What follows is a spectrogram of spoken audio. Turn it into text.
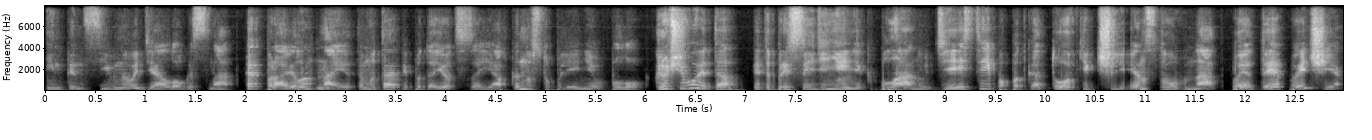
интенсивного диалога с НАТО. Как правило, на этом этапе подается заявка на вступление в блок. Ключевой этап – это присоединение к плану действий по подготовке к членству в НАТО ПДПЧ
